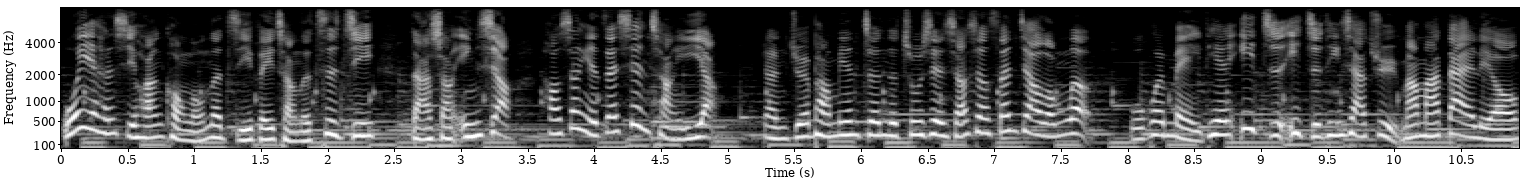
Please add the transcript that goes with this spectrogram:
我也很喜欢恐龙那集，非常的刺激，搭上音效，好像也在现场一样，感觉旁边真的出现小小三角龙了。我会每天一直一直听下去，妈妈带留。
